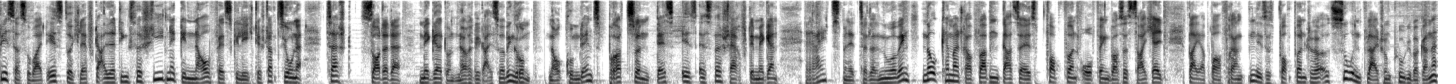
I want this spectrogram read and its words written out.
bis er soweit ist, durchläuft er allerdings verschiedene genau festgelegte Stationen. Zuerst soddert er, meckert und nörgelt also wenig rum. Now kommt er ins Brotzeln, das ist es verschärfte Meckern. Reizt man jetzt nur ein wenig, no kann man drauf warten, dass er es Pfopfern anfängt, was es Zeug hält. Bei ein paar Franken ist es Pfopfern so in Fleisch und Blut übergangen,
